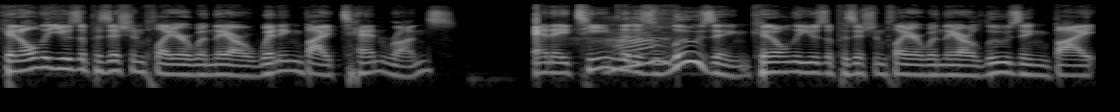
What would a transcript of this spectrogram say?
can only use a position player when they are winning by 10 runs, and a team that is losing can only use a position player when they are losing by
